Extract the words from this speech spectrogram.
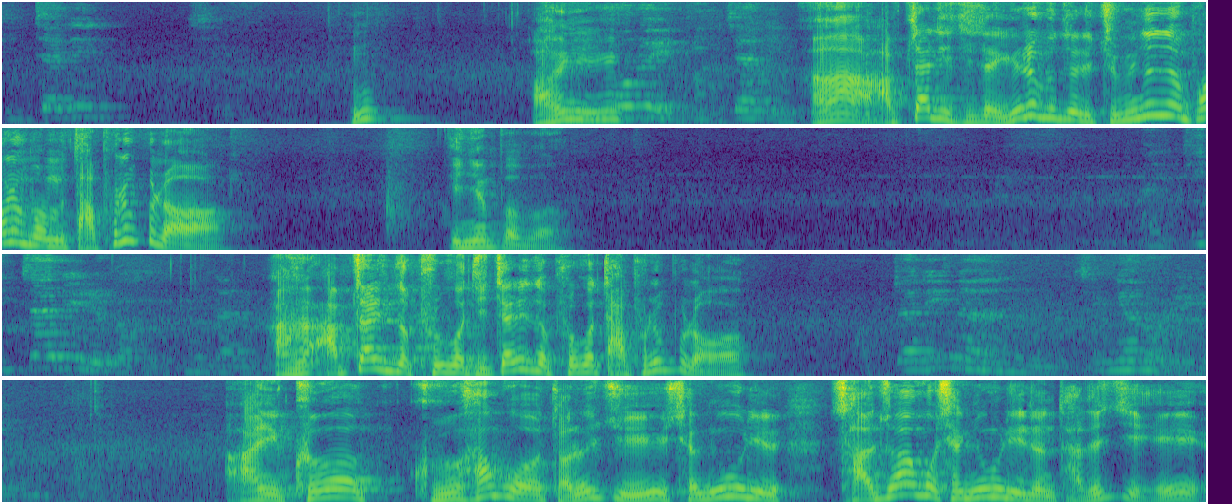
뒷자리 아니. 번호의 뒷자리. 아 앞자리 진짜 여러분들이 주민등록 번호 보면 다 풀어버려. 인연법은 아니 뒷자리를 갖고 푼다는 거 아, 앞자리도 풀고 뒷자리도 풀고 다 풀어버려 앞자리는 생년월일이니까 아니 그 그하고 다르지. 생년월일 사주하고 생년월일은 다르지.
